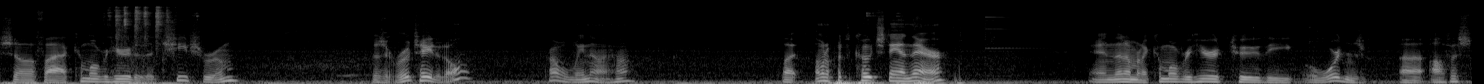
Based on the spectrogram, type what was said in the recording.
So if I come over here to the chief's room, does it rotate at all? Probably not, huh? But I'm going to put the coat stand there. And then I'm going to come over here to the warden's uh, office.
